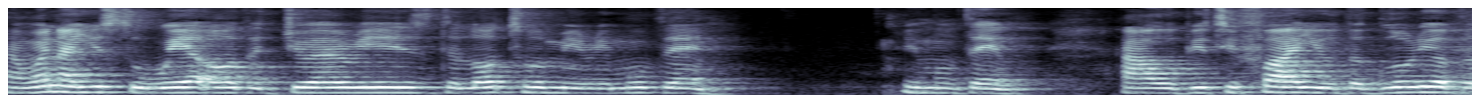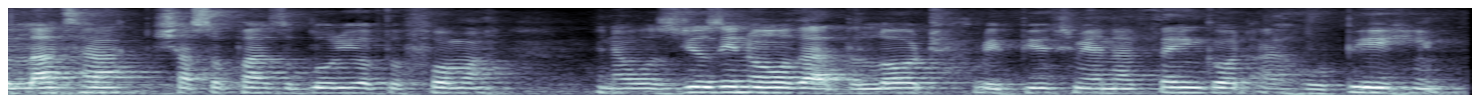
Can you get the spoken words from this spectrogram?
And when I used to wear all the jewelries, the Lord told me, remove them. Remove them. I will beautify you. The glory of the latter shall surpass the glory of the former. And I was using all that. The Lord rebuked me, and I thank God I obey Him.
